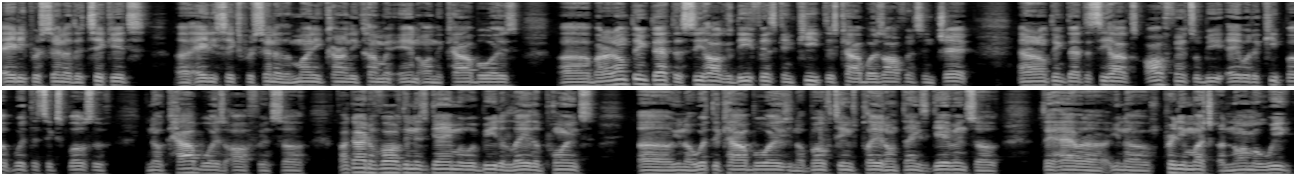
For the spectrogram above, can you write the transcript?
80% of the tickets, uh, 86% of the money currently coming in on the Cowboys. Uh, but I don't think that the Seahawks defense can keep this Cowboys offense in check. And I don't think that the Seahawks offense will be able to keep up with this explosive, you know, Cowboys offense. So if I got involved in this game, it would be to lay the points uh, you know, with the Cowboys. You know, both teams played on Thanksgiving, so they have a, you know, pretty much a normal week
